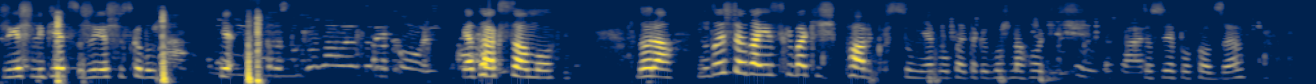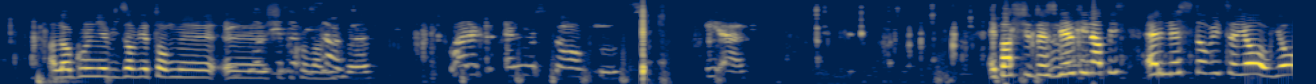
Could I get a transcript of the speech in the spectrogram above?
Żyjesz lipiec? Żyjesz wszystko dobrze? Nie. Ja tak samo. Dobra, no to jeszcze tutaj jest chyba jakiś park w sumie, bo tutaj tak można chodzić. To sobie pochodzę. Ale ogólnie widzowie to my e, się tu chowamy. Park Ernestowic. I F. Ej, patrzcie, to jest wielki napis Ernestowice, yo, yo!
